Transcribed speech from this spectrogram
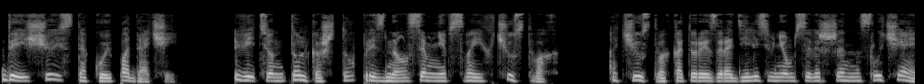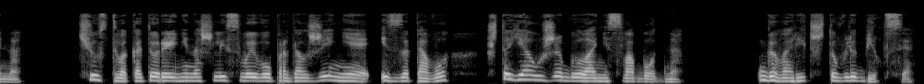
да еще и с такой подачей. Ведь он только что признался мне в своих чувствах о чувствах, которые зародились в нем совершенно случайно, чувства, которые не нашли своего продолжения из-за того, что я уже была не свободна. Говорит, что влюбился.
